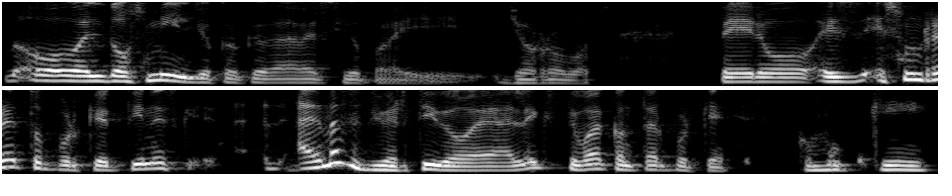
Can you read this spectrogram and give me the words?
O el 2000, yo creo que a haber sido por ahí Yo Robot. Pero es, es un reto porque tienes que. Además es divertido, ¿eh, Alex. Te voy a contar porque, como que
